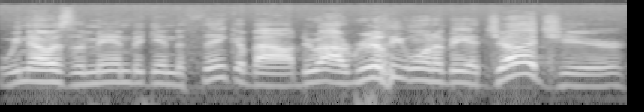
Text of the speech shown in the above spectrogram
we know as the men begin to think about, do I really want to be a judge here?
